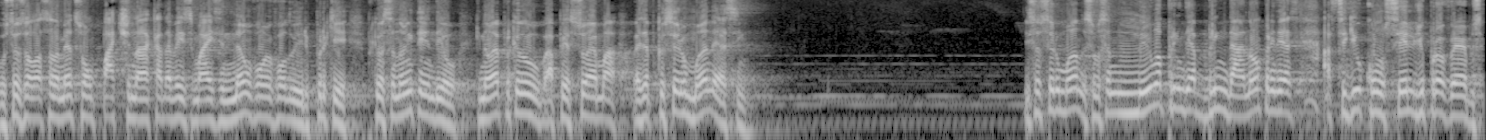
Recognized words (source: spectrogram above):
os seus relacionamentos vão patinar cada vez mais e não vão evoluir. Por quê? Porque você não entendeu que não é porque a pessoa é má, mas é porque o ser humano é assim. Isso é ser humano. Se você não aprender a blindar, não aprender a, seguir o conselho de provérbios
